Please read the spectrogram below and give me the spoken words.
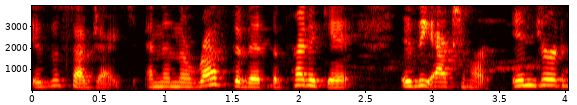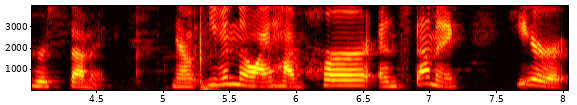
is the subject, and then the rest of it, the predicate, is the action part. Injured her stomach. Now, even though I have her and stomach here,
